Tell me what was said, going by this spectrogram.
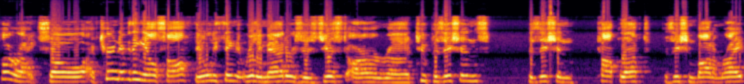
All right, so I've turned everything else off. The only thing that really matters is just our uh, two positions, position top left, position bottom right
